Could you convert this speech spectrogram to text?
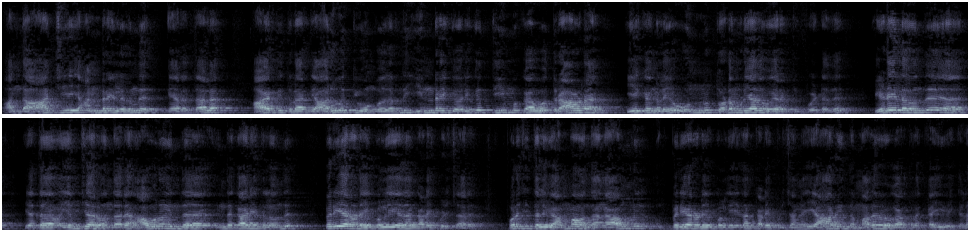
அந்த ஆட்சியை அன்றையிலிருந்து ஏறத்தால ஆயிரத்தி தொள்ளாயிரத்தி அறுபத்தி ஒன்பதுல இருந்து இன்றைக்கு வரைக்கும் திமுகவோ திராவிட இயக்கங்களையோ ஒன்றும் தொட முடியாத உயரத்துக்கு போயிட்டது. இடையில வந்து எத்த- எம்ஜிஆர் வந்தார். அவரும் இந்த இந்த காரியத்தில் வந்து பெரியாருடைய கொள்கையை தான் கடைபிடிச்சாரு புரட்சி தலைவி அம்மா வந்தாங்க. அவங்களும் பெரியாருடைய கொள்கையை தான் கடைபிடிச்சாங்க யாரும் இந்த மத விவகாரத்தில் கை வைக்கல.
